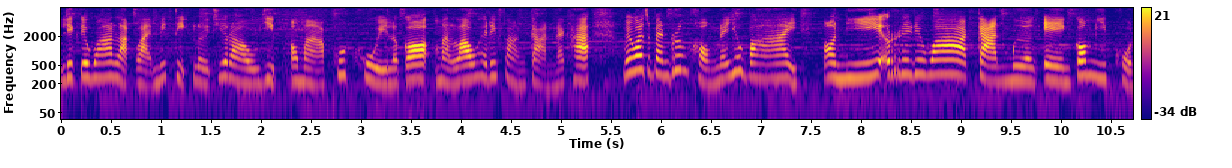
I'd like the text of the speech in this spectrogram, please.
เรียกได้ว่าหลากหลายมิติเลยที่เราหยิบเอามาพูดคุย แล้วก็มาเล่าให้ได้ฟังกันนะคะ ไม่ว่าจะเป็นเรื่องของนโยบาย ตอนนี้เรียกได้ว่าการเมืองเองก็มีผล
